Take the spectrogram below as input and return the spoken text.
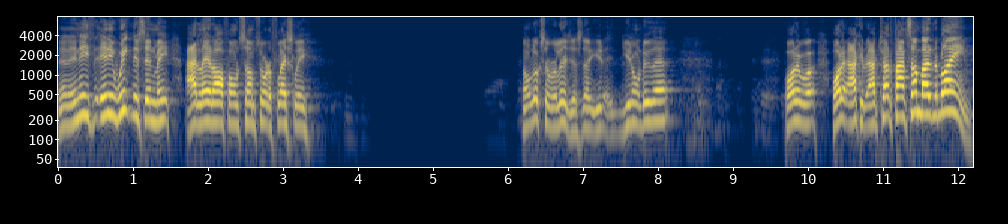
And any, any weakness in me, I'd it off on some sort of fleshly. Don't look so religious. You, you don't do that? What, what, I could I try to find somebody to blame.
